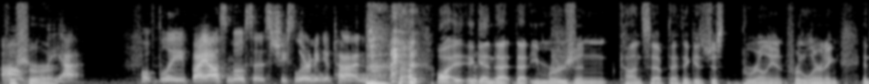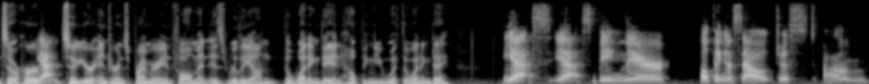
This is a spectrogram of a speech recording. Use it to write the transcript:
For um, sure. Yeah. Hopefully by osmosis she's learning a ton. well, again, that that immersion concept I think is just brilliant for learning. And so her yeah. so your intern's primary involvement is really on the wedding day and helping you with the wedding day? Yes, yes. Being there, helping us out, just um,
